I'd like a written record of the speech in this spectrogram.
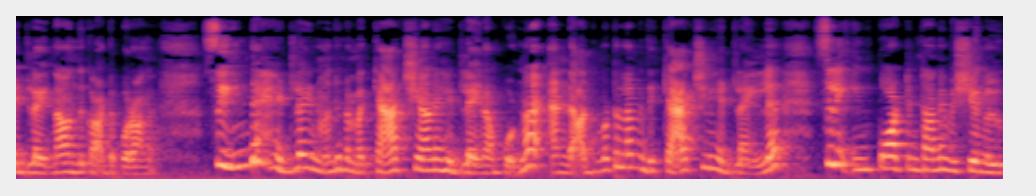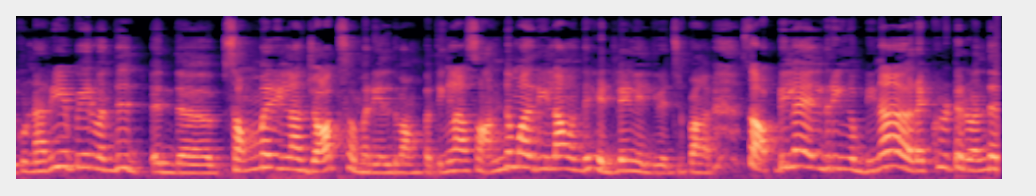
ஹெட்லைன் தான் வந்து காட்ட போகிறாங்க ஸோ இந்த ஹெட்லைன் வந்து நம்ம கேட்சியான ஹெட்லைனாக போடணும். அண்ட் அது மட்டும் இல்லாமல் இந்த கேட்சி ஹெட்லைனில் சில இம்பார்ட்டண்ட்டான விஷயங்கள் இருக்கும். நிறைய பேர் வந்து இந்த சம்மரிலாம் ஜாப் சம்மரி எழுதுவாங்க பார்த்தீங்களா ஸோ அந்த மாதிரிலாம் வந்து ஹெட்லைன் எழுதி வச்சிருப்பாங்க. ஸோ அப்படிலாம் எழுதுறீங்க அப்படின்னா ரெக்ரூட்டர் வந்து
